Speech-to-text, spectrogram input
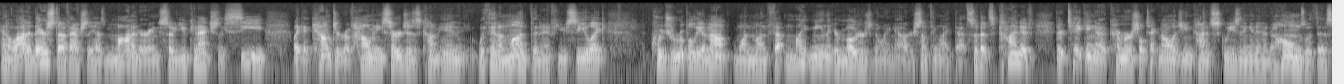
And a lot of their stuff actually has monitoring so you can actually see like a counter of how many surges come in within a month. And if you see like quadruple the amount one month, that might mean that your motor's going out or something like that. So that's kind of, they're taking a commercial technology and kind of squeezing it into homes with this.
